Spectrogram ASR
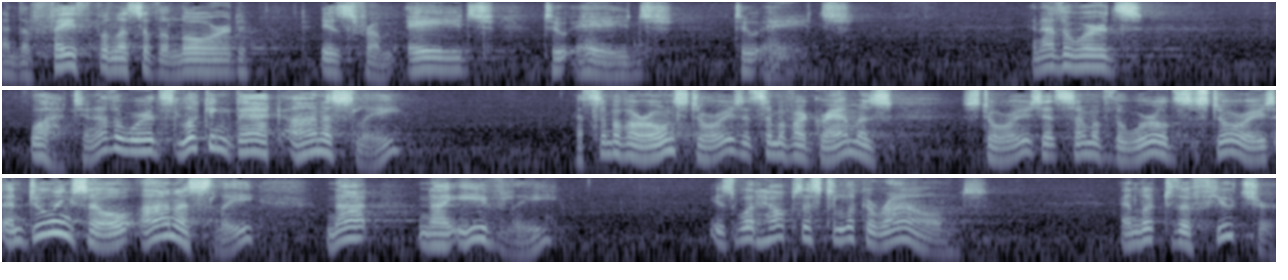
and the faithfulness of the Lord is from age to age to age. In other words, what? In other words, looking back honestly at some of our own stories, at some of our grandma's stories, at some of the world's stories, and doing so honestly, not naively, is what helps us to look around and look to the future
